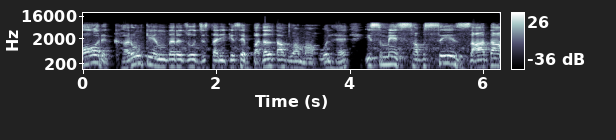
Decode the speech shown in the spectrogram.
और घरों के अंदर जो जिस तरीके से बदलता हुआ माहौल है, इसमें सबसे ज़्यादा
